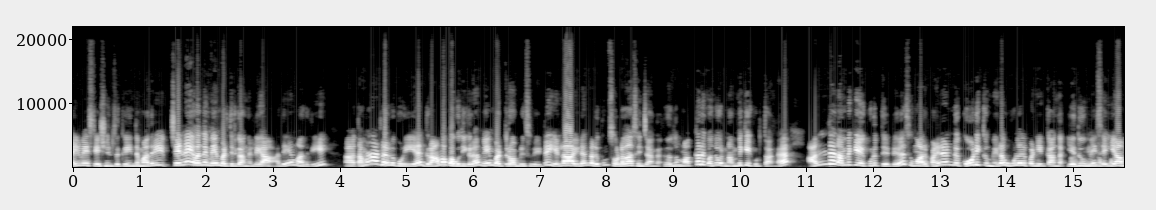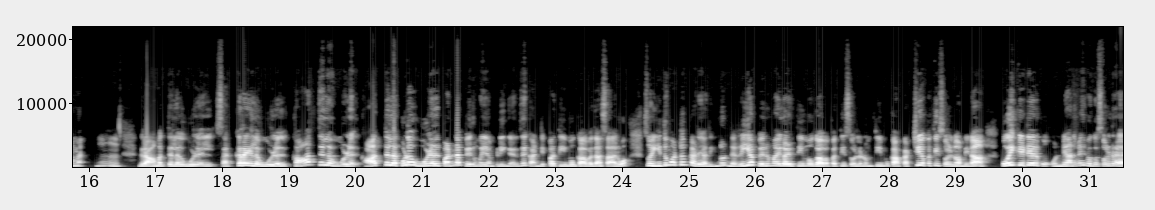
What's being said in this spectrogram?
ரயில்வே ஸ்டேஷன் இருக்கு இந்த மாதிரி சென்னையை வந்து மேம்படுத்திருக்காங்க இல்லையா? அதே மாதிரி தமிழ்நாட்டுல இருக்கக்கூடிய கிராம பகுதிகளை மேம்படுத்துறோம் அப்படின்னு சொல்லிட்டு எல்லா இடங்களுக்கும் சொல்லதான் செஞ்சாங்க. அதாவது மக்களுக்கு வந்து ஒரு நம்பிக்கை கொடுத்தாங்க. அந்த நம்பிக்கையை கொடுத்துட்டு சுமார் பன்னிரெண்டு கோடிக்கு மேல ஊழல் பண்ணிருக்காங்க எதுவுமே. செய்யாம. ம். கிராமத்துல ஊழல் சர்க்கரையில ஊழல் காத்துல ஊழல் காத்துல கூட ஊழல் பண்ண பெருமை அப்படிங்கிறது கண்டிப்பா திமுகவை தான் சாரும். சோ இது மட்டும் கிடையாது. இன்னும் நிறைய பெருமைகள் திமுகவை பத்தி சொல்லணும். திமுக கட்சியை பத்தி சொல்லணும் அப்படின்னா போய்க்கிட்டே இருக்கும். உண்மையானவே இவங்க சொல்ற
